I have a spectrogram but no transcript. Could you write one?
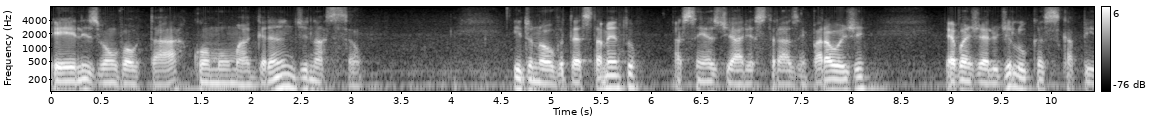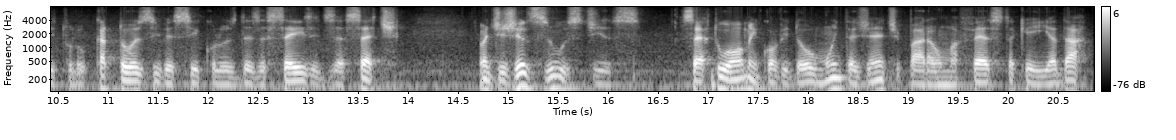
Eles vão voltar como uma grande nação. E do Novo Testamento, as senhas diárias trazem para hoje Evangelho de Lucas, capítulo 14, versículos 16 e 17 onde Jesus diz: Certo homem convidou muita gente para uma festa que ia dar.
